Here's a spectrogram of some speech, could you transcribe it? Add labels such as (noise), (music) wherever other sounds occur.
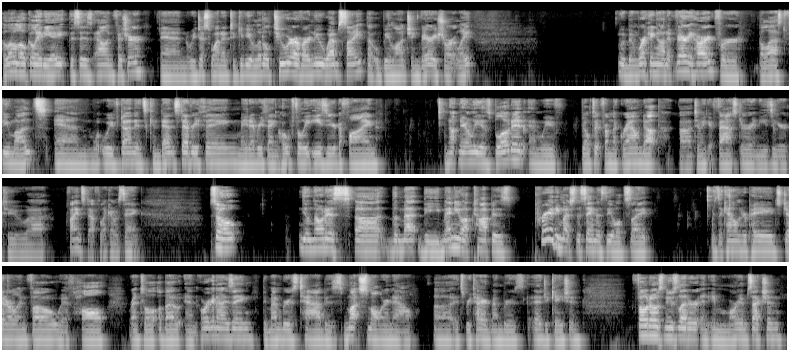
Hello, Local 88. This is Alan Fisher, and we just wanted to give you a little tour of our new website that will be launching very shortly. We've been working on it very hard for the last few months, and what we've done is condensed everything, made everything hopefully easier to find, not nearly as bloated, and we've built it from the ground up uh, to make it faster and easier to uh, find stuff, like I was saying. So you'll notice uh, the the menu up top is pretty much the same as the old site. There's a calendar page, general info with hall, rental, about, and organizing. The members tab is much smaller now. Uh, it's retired members, education, photos, newsletter, and in memoriam section.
